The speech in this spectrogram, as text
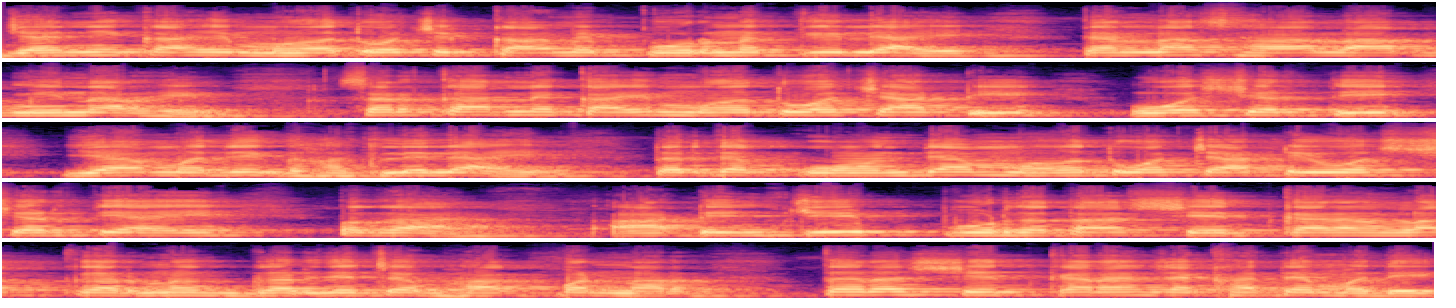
ज्यांनी काही महत्त्वाचे कामे पूर्ण केली आहे त्यांनाच हा लाभ मिळणार आहे. सरकारने काही महत्त्वाच्या अटी व शर्ती यामध्ये घातलेल्या आहे तर त्या कोणत्या महत्त्वाच्या अटी व शर्ती आहे? बघा अटींची पूर्तता शेतकऱ्यांना करणं गरजेचं भाग पडणार तरच शेतकऱ्यांच्या खात्यामध्ये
